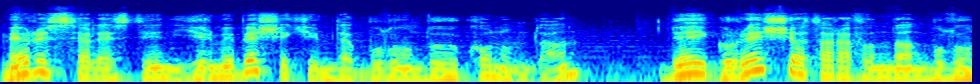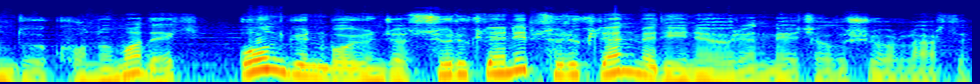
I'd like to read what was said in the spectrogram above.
Mary Celeste'in 25 Ekim'de bulunduğu konumdan De Grecia tarafından bulunduğu konuma dek 10 gün boyunca sürüklenip sürüklenmediğini öğrenmeye çalışıyorlardı.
